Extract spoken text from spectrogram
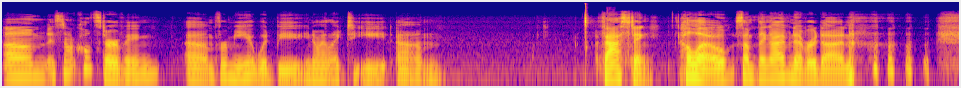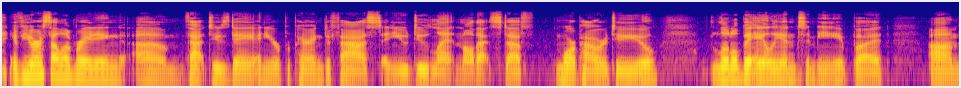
Um, it's not called starving. Um, for me, it would be. You know, I like to eat. Um, fasting. Hello, something I've never done. if you are celebrating um, Fat Tuesday and you're preparing to fast and you do Lent and all that stuff, more power to you. A little bit alien to me, but um,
